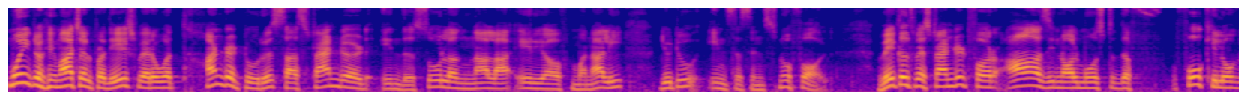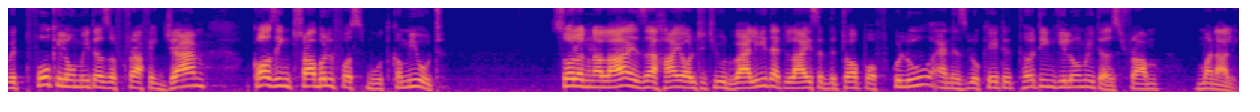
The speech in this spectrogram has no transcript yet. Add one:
Moving to Himachal Pradesh, where over 100 tourists are stranded in the Solang Nala area of Manali due to incessant snowfall. Vehicles were stranded for hours in almost the 4 kilo with 4 kilometers of traffic jam, causing trouble for smooth commute. Solang Nala is a high altitude valley that lies at the top of Kulu and is located 13 kilometers from Manali.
